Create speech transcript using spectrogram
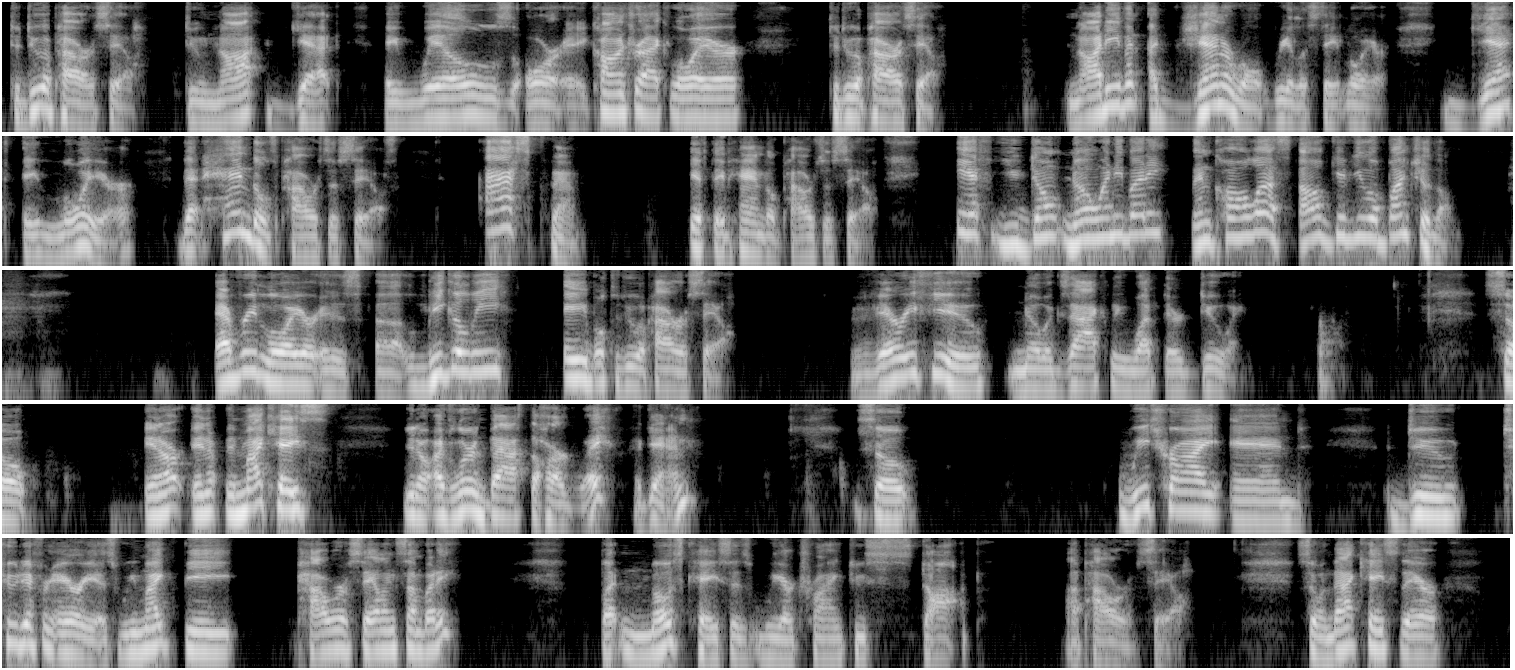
to do a power of sale do not get a wills or a contract lawyer to do a power of sale. Not even a general real estate lawyer. Get a lawyer that handles powers of sales. Ask them if they've handled powers of sale. If you don't know anybody, then call us. I'll give you a bunch of them. Every lawyer is uh, legally able to do a power of sale. Very few know exactly what they're doing. So in our in, in my case, you know, I've learned that the hard way again. So we try and do two different areas. We might be power of sailing somebody, but in most cases, we are trying to stop a power of sale. So in that case there,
